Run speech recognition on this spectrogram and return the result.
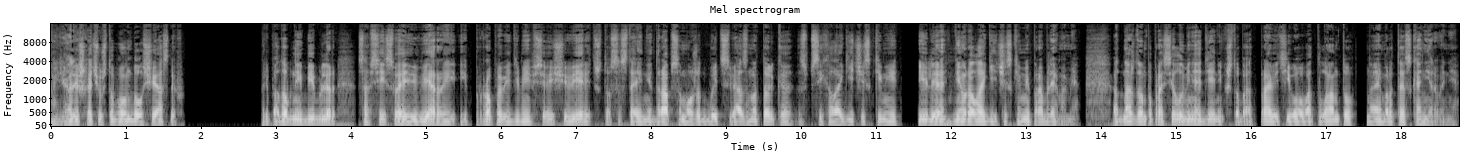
Я лишь хочу, чтобы он был счастлив. Преподобный Библер со всей своей верой и проповедями все еще верит, что состояние Драпса может быть связано только с психологическими или неврологическими проблемами. Однажды он попросил у меня денег, чтобы отправить его в Атланту на МРТ-сканирование.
